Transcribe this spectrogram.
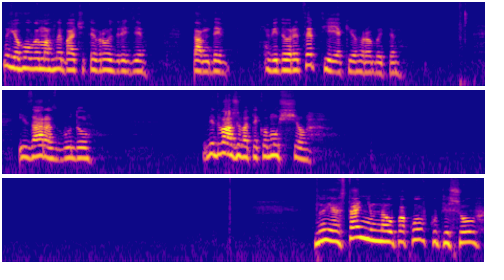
Ну, його ви могли бачити в розрізі, там, де відеорецепт є, як його робити. І зараз буду відважувати кому що. Ну і останнім на упаковку пішов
